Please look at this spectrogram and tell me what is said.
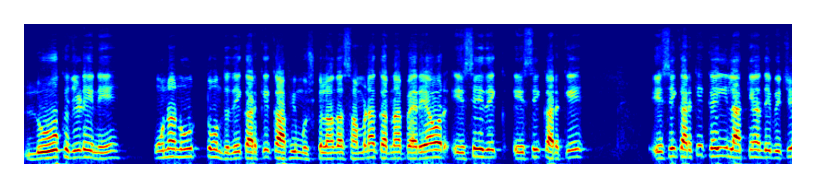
ਲੋਕ ਜਿਹੜੇ ਨੇ ਉਹਨਾਂ ਨੂੰ ਧੁੰਦ ਦੇ ਕਰਕੇ ਕਾਫੀ ਮੁਸ਼ਕਲਾਂ ਦਾ ਸਾਹਮਣਾ ਕਰਨਾ ਪੈ ਰਿਹਾ ਔਰ ਇਸੇ ਦੇ ਇਸੇ ਕਰਕੇ ਇਸੇ ਕਰਕੇ ਕਈ ਇਲਾਕਿਆਂ ਦੇ ਵਿੱਚ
